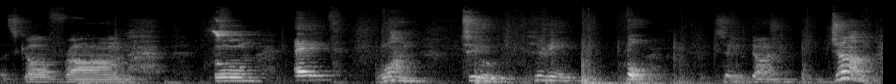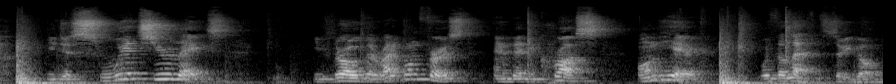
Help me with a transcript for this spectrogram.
let's go from boom, eight, one, two, three, four. So you've done jump, you just switch your legs you throw the right one first, and then you cross on the air with the left. So you go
